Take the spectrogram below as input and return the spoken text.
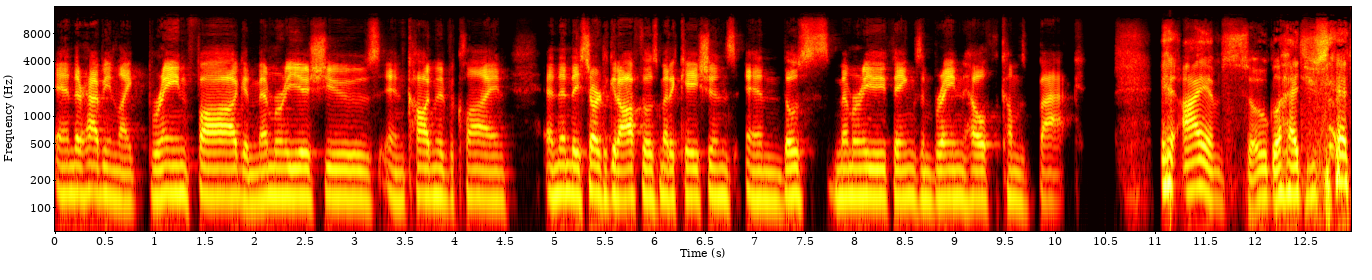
and they're having like brain fog and memory issues and cognitive decline and then they start to get off those medications and those memory things and brain health comes back. I am so glad you said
